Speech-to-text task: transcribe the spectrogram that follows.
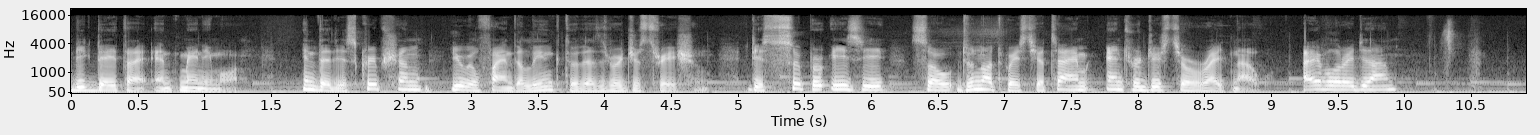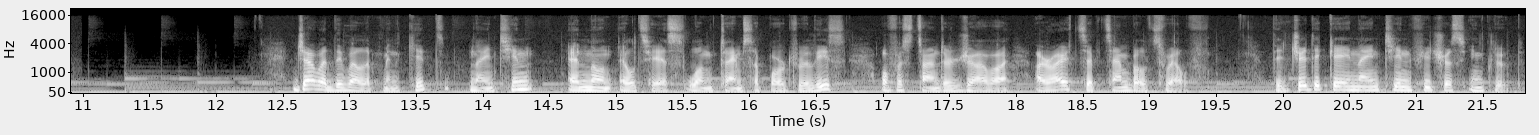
big data and many more. In the description you will find a link to the registration. It is super easy, so do not waste your time and register right now. I've already done. Java Development Kit 19, a non-LTS long-time support release of a standard Java, arrived September 12. The JDK 19 features include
